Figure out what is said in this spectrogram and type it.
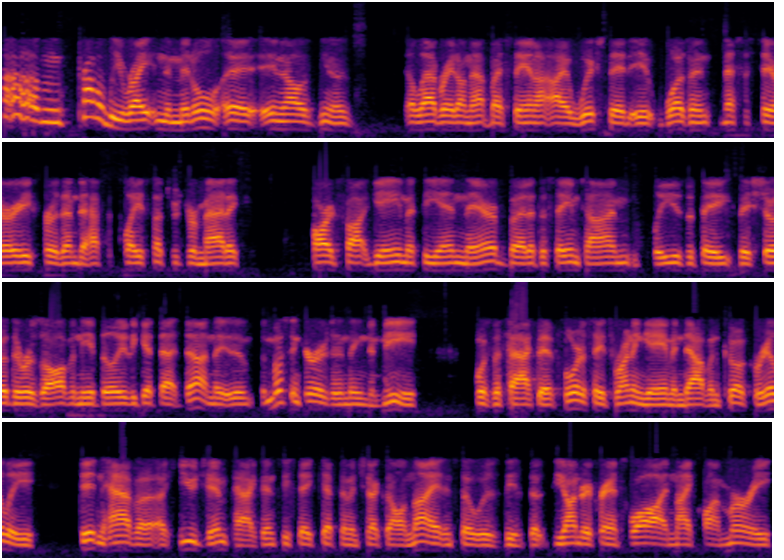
Um, probably right in the middle, uh, and I'll you know elaborate on that by saying I, I wish that it wasn't necessary for them to have to play such a dramatic, hard-fought game at the end there. But at the same time, pleased that they they showed the resolve and the ability to get that done. the, the most encouraging thing to me was the fact that Florida State's running game and Dalvin Cook really didn't have a, a huge impact. NC State kept them in check all night, and so it was the, the Deondre Francois and Nyqwan Murray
